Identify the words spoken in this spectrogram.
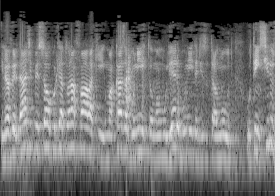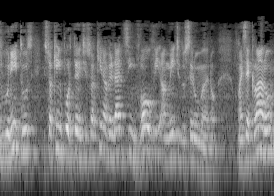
E na verdade, pessoal, porque a Torá fala que uma casa bonita, uma mulher bonita, diz o Talmud, utensílios bonitos, isso aqui é importante, isso aqui na verdade desenvolve a mente do ser humano. Mas é claro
